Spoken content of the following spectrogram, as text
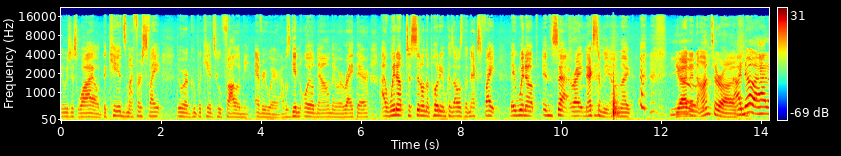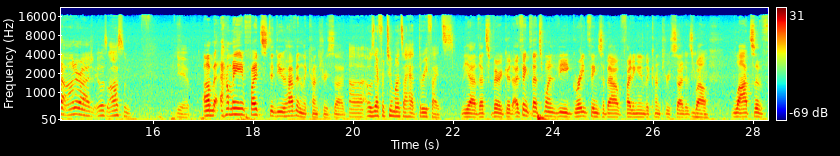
it was just wild. The kids, my first fight, there were a group of kids who followed me everywhere. I was getting oiled down. They were right there. I went up to sit on the podium because I was the next fight. They went up and sat right next to me. I'm like, You had an entourage. I know. I had an entourage. It was awesome. Yeah. Um, how many fights did you have in the countryside? Uh, I was there for two months. I had three fights. Yeah, that's very good. I think that's one of the great things about fighting in the countryside as well. Lots of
